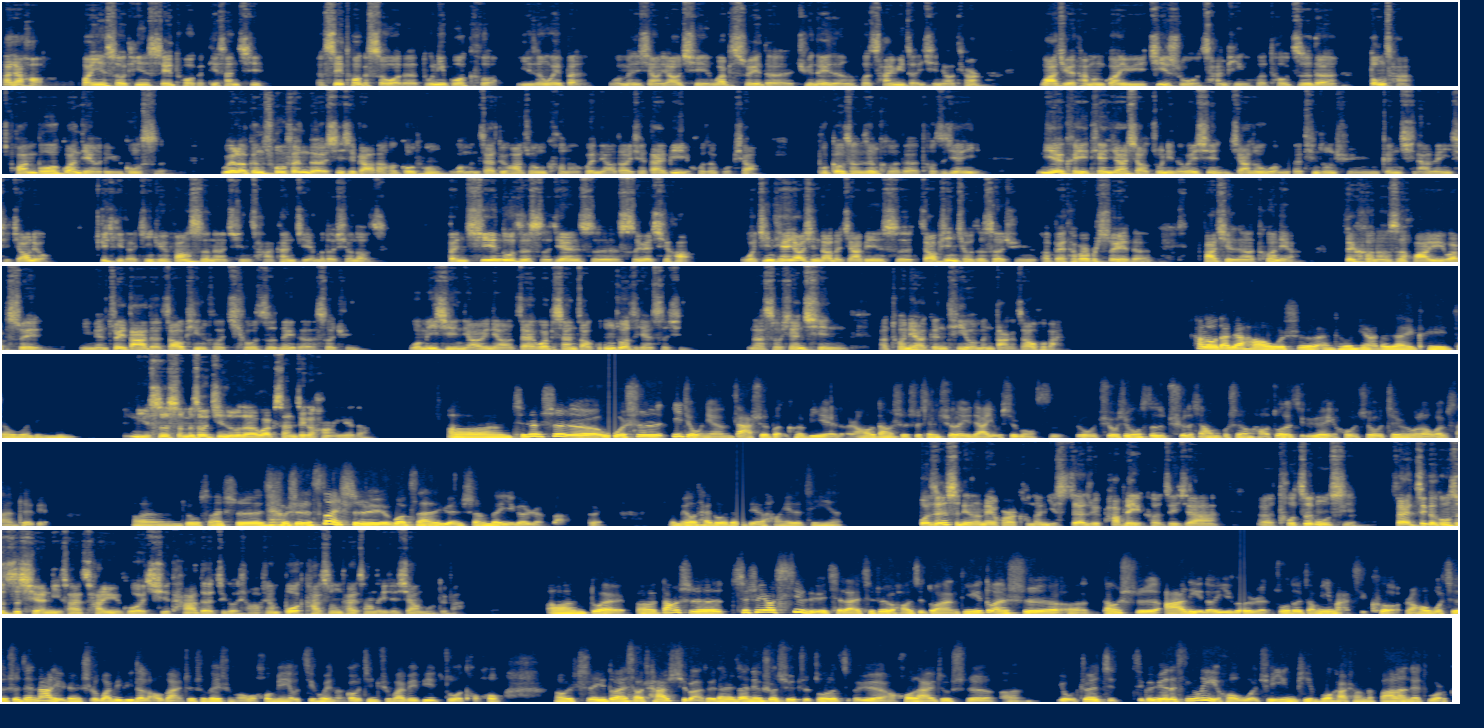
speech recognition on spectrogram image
大家好，欢迎收听 C Talk 第三期。，C Talk 是我的独立播客，以人为本。我们想邀请 Web3 的局内人和参与者一起聊天儿，挖掘他们关于技术、产品和投资的洞察，传播观点与共识。为了更充分的信息表达和沟通，我们在对话中可能会聊到一些代币或者股票，不构成任何的投资建议。你也可以添加小助理的微信，加入我们的听众群，跟其他人一起交流。具体的进群方式呢，请查看节目的 show notes。本期录制时间是十月七号。我今天邀请到的嘉宾是招聘求职社群 A Better Web3 的发起人 Atonia，这可能是华语 Web3 里面最大的招聘和求职类的社群。我们一起聊一聊在 Web3 找工作这件事情。那首先请 Atonia 跟听友们打个招呼吧。Hello，大家好，我是 Antonia，大家也可以叫我玲玲。你是什么时候进入的 Web 三这个行业的？嗯，其实是我是一九年大学本科毕业的，然后当时是先去了一家游戏公司，就去游戏公司去的项目不是很好，做了几个月以后就进入了 Web 三这边。嗯，就算是 就是算是 Web 三原生的一个人吧，对，就没有太多的别的行业的经验。我认识你的那会儿，可能你是在 Republic 这家呃投资公司。在这个公司之前，你才参与过其他的这个好像波卡生态上的一些项目，对吧？嗯，对，呃，当时其实要细捋起来，其实有好几段。第一段是呃，当时阿里的一个人做的叫密码极客，然后我其实是在那里认识 YBB 的老板，这是为什么我后面有机会能够进去 YBB 做投后。然后是一段小插曲吧，对，但是在那个社区只做了几个月，后来就是嗯，有这几几个月的经历以后，我去应聘波卡上的 Fala Network。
